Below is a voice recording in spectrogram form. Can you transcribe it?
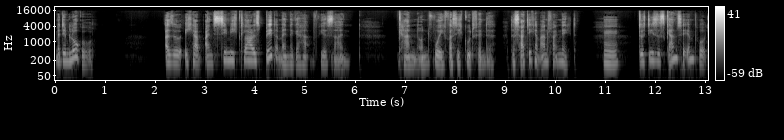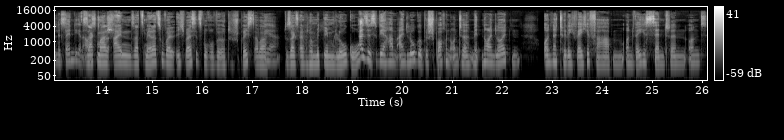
mit dem Logo. Also ich habe ein ziemlich klares Bild am Ende gehabt, wie es sein kann und wo ich, was ich gut finde. Das hatte ich am Anfang nicht. Mhm durch dieses ganze Input lebendigen Sag Austausch. Sag mal einen Satz mehr dazu, weil ich weiß jetzt, worüber du sprichst, aber ja. du sagst einfach nur mit dem Logo. Also wir haben ein Logo besprochen unter mit neun Leuten und natürlich welche Farben und welche Zentren und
